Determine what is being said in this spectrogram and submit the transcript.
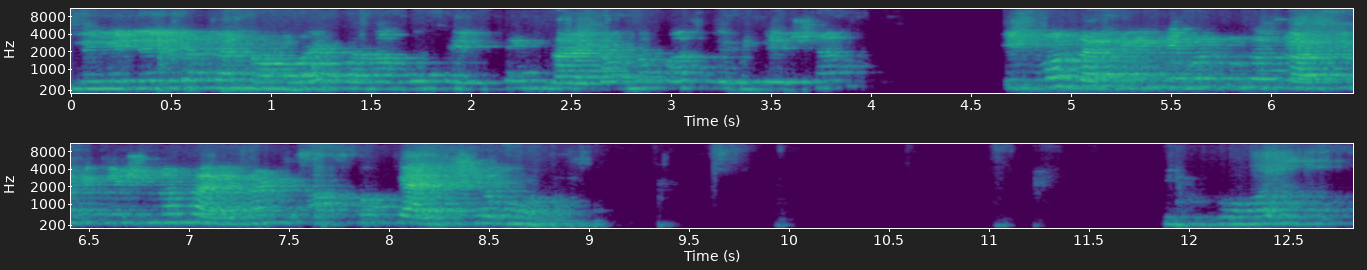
limitation and drawback one of the same thing write down the first limitation It was applicable to the classification of elements up to calcium only. It was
